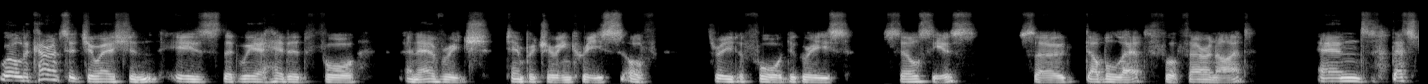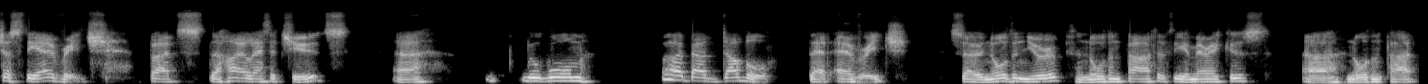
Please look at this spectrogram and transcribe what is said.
Well, the current situation is that we are headed for an average temperature increase of three to four degrees Celsius so double that for Fahrenheit. And that's just the average. But the higher latitudes uh, will warm by about double that average. So Northern Europe, the northern part of the Americas, uh, northern part,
